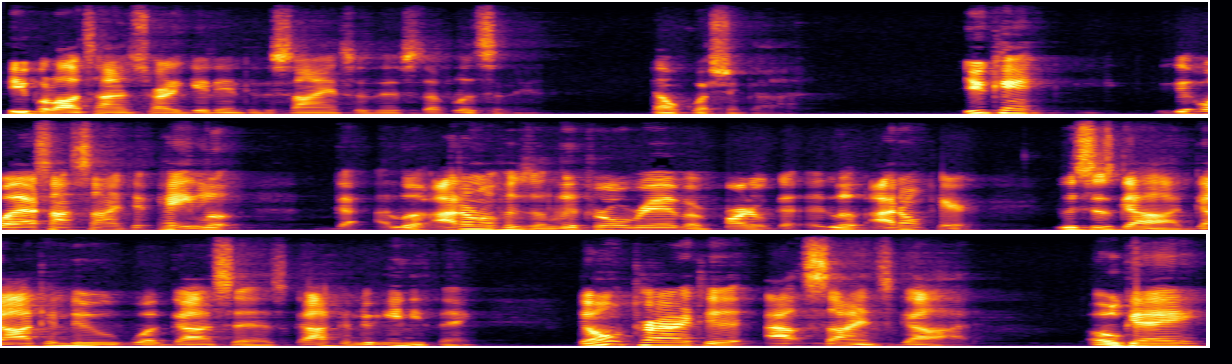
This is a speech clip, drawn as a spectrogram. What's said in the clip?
People a lot of times try to get into the science of this stuff. Listen, man, don't question God. You can't. Well, that's not scientific. Hey, look, look. I don't know if it's a literal rib or part of. God. Look, I don't care. This is God. God can do what God says. God can do anything. Don't try to outscience God. Okay?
